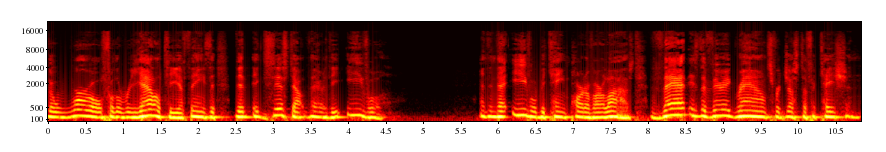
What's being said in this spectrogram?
the world for the reality of things that, that exist out there, the evil. And then that evil became part of our lives. That is the very grounds for justification.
